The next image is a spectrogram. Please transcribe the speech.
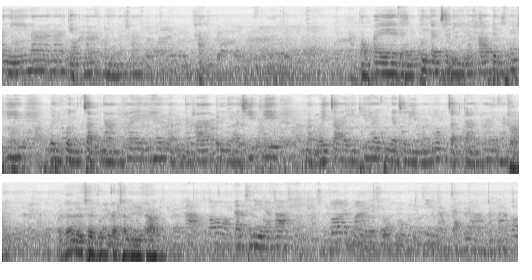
อันนี้น่าน่าเก็บมากเลยนะคะ ค่ะ ต่อ ไปเดี๋ยวคุณกัญชลีนะคะ เป็นผู้ที่เป็นคนจัดงานให้ให้แบบนะคะ เป็นมืออาชีพที่แบบไว้ใจที่ให้คุณกัญชลีมาร่วมจัดการให้นะครัคะ บขออนุญาตเรียนเชิญคุณกัญชลีครับ ค่ะก็กัญชลีนะคะ ก็มาในส่วนของที่งานจัดงานนะคะ ก็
